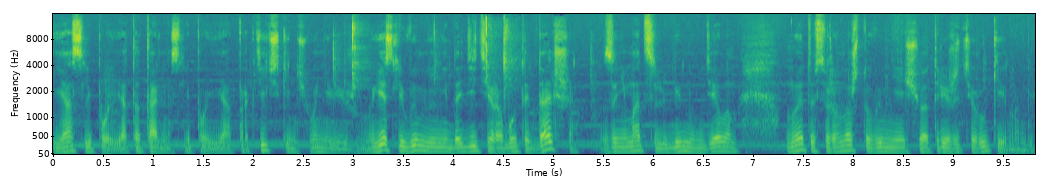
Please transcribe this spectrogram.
Я слепой, я тотально слепой, я практически ничего не вижу. Но если вы мне не дадите работать дальше, заниматься любимым делом, ну это все равно, что вы мне еще отрежете руки и ноги.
